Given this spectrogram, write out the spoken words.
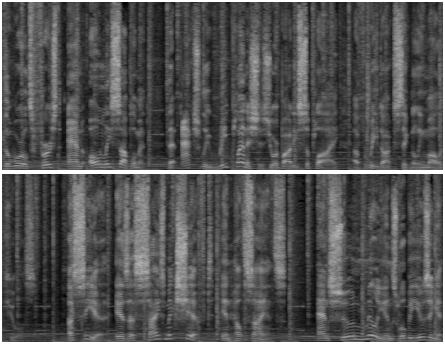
The world's first and only supplement that actually replenishes your body's supply of redox signaling molecules. ASEA is a seismic shift in health science, and soon millions will be using it,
